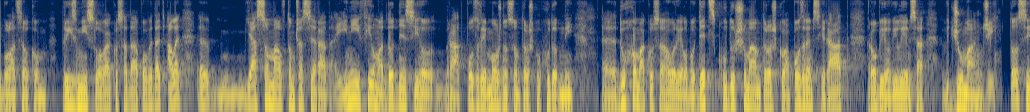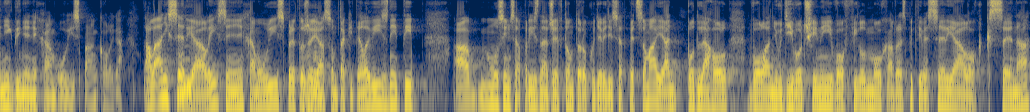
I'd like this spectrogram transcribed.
nebola celkom pri zmysloch, ako sa dá povedať, ale e, ja som mal v tom čase rád aj iný film a dodnes si ho rád pozriem, možno som trošku chudobný e, duchom, ako sa hovorí, alebo detskú dušu mám trošku a pozriem si rád Robbieho Williamsa v Jumanji. To si nikdy nenechám uísť, pán kolega. Ale ani seriály si nenechám uísť, pretože ja som taký televízny typ a musím sa priznať, že v tomto roku 95 som aj ja podľahol volaniu divočiny vo filmoch, a respektíve seriáloch Xena.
